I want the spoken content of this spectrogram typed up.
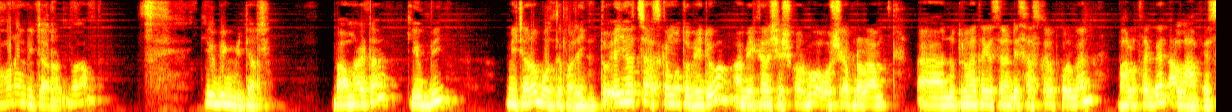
ঘন মিটার বা কিউবিক মিটার বা আমরা এটা কিউবিক মিটারও বলতে পারি। তো এই হচ্ছে আজকের মতো ভিডিও। আমি এখানে শেষ করব। অবশ্যই আপনারা নতুন হয়ে থাকে চ্যানেলটি সাবস্ক্রাইব করবেন। ভালো থাকবেন। আল্লাহ হাফেজ।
